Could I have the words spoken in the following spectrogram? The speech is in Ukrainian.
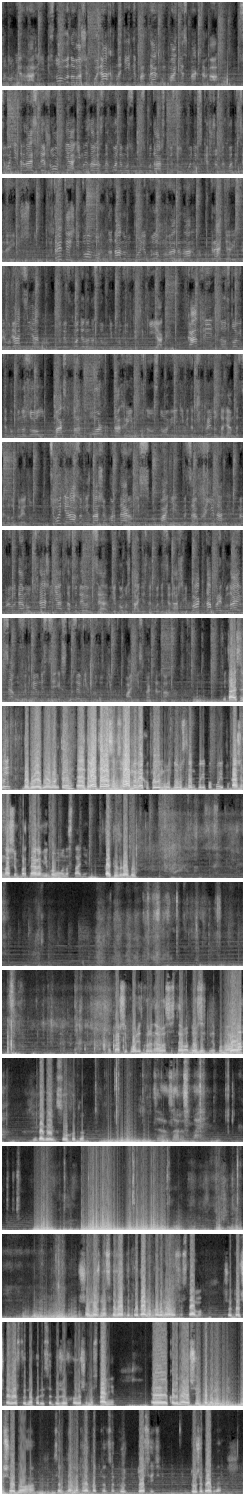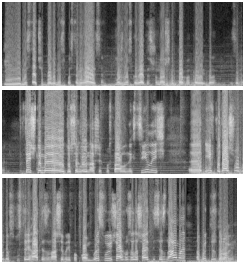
шановні аграрії, і знову на ваших полях надійний партнер компанія Спектр Агро. Сьогодні 13 жовтня, і ми зараз знаходимося у господарстві Золбунівське, що знаходиться на Рівненщині. Тижні тому на даному полі була проведена третя регуляція, куди входили наступні продукти, такі як кантрі на основі табаконозолу, Макс План Пор та Грінко на основі імітациприду та лямдацегалотрину. Сьогодні разом із нашим партнером із компанії НПЦ Україна ми проведемо обстеження та подивимося, в якому стані знаходиться наш ріпак, та переконаємося у ефективності ексклюзивних продуктів компанії Спектр Агро. Вітаю, Сергій. Доброго дня, Мартин. Е, Давайте разом з вами викупаємо одну рослинку ріпаку і покажемо нашим партнерам, в якому вона стані. Так і зробимо. На перший погляд коренева система досить непогана. Ну так як сухо, то Так, зараз ми. Що можна сказати про дану кореневу систему? Що точка росту знаходиться дуже в хорошому стані. Е, Коренева шийка на рівні більше одного сантиметра, тобто це досить дуже добре. І нестачі бору не спостерігається. Можна сказати, що наш ріпак готовий до зими. Фактично ми досягли наших поставлених цілей. е, І в подальшому будемо спостерігати за нашим ріпаком. Ви в свою чергу залишайтеся з нами та будьте здорові!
